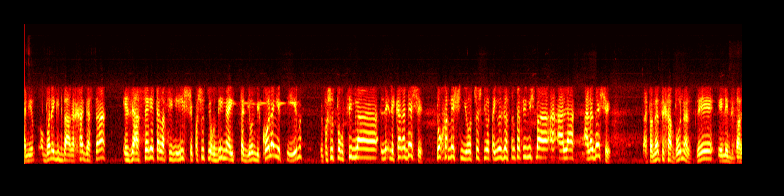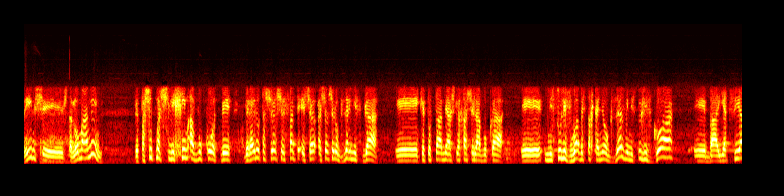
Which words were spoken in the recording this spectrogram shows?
אני, בוא נגיד בהערכה גסה, איזה עשרת אלפים איש שפשוט יורדים מהאיצטדיון, מכל היציעים, ופשוט פורצים לכר הדשא. תוך חמש שניות, שש שניות, היו איזה עשרת אלפים איש על, על הדשא. אתה אומר לך, בואנה, זה, אלה דברים ש, שאתה לא מאמין. ופשוט משליכים אבוקות, ו, וראינו את השוער של, השוער של אוגזר נפגע אה, כתוצאה מההשלכה של האבוקה. אה, ניסו לפגוע בשחקני אוגזר וניסו לפגוע אה, ביציע,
